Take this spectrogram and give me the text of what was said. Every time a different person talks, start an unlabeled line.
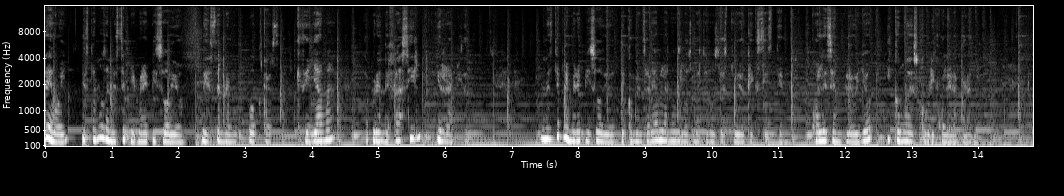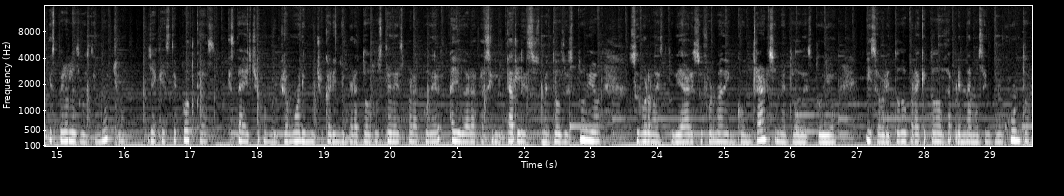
de hoy estamos en este primer episodio de este nuevo podcast que se llama Aprende fácil y rápido. En este primer episodio te comenzaré hablando de los métodos de estudio que existen, cuáles empleo yo y cómo descubrí cuál era para mí. Espero les guste mucho, ya que este podcast está hecho con mucho amor y mucho cariño para todos ustedes para poder ayudar a facilitarles sus métodos de estudio, su forma de estudiar, su forma de encontrar su método de estudio y sobre todo para que todos aprendamos en conjunto.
